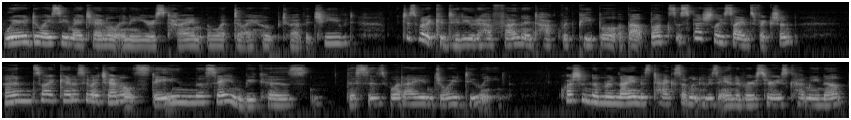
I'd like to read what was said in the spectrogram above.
Where do I see my channel in a year's time, and what do I hope to have achieved? I just want to continue to have fun and talk with people about books, especially science fiction. And so I kind of see my channel staying the same because this is what I enjoy doing. Question number nine is tag someone whose anniversary is coming up,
